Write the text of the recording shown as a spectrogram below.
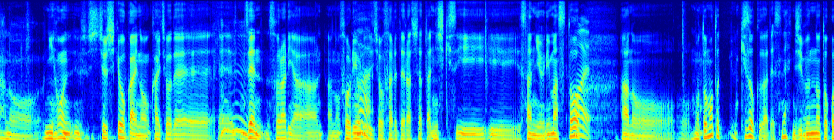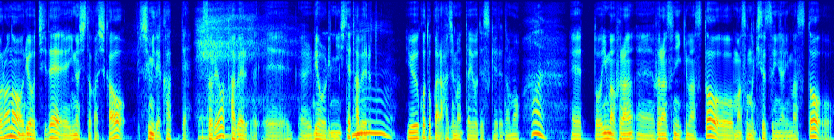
あの日本中止協会の会長で、えーうんうん。前ソラリアあの総理理長をされていらっしゃった錦さんによりますと、はい。あのもともと貴族がですね自分のところの領地でえーイノシシとか鹿を趣味で飼ってそれを食べる、えー料理にして食べるとうん。いうことから始まったようですけれども、はいえーっと今フラン、えーフランスに行きますと、まあ、その季節になりますと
